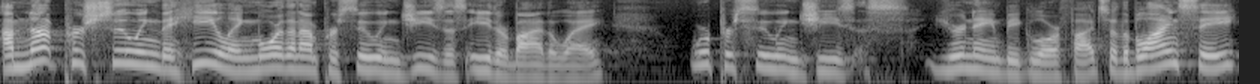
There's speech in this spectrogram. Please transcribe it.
I'm not pursuing the healing more than I'm pursuing Jesus either, by the way. We're pursuing Jesus. Your name be glorified. So the blind see.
